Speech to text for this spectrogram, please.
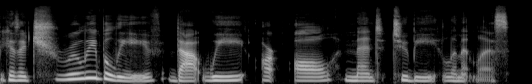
because I truly believe that we are all meant to be limitless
